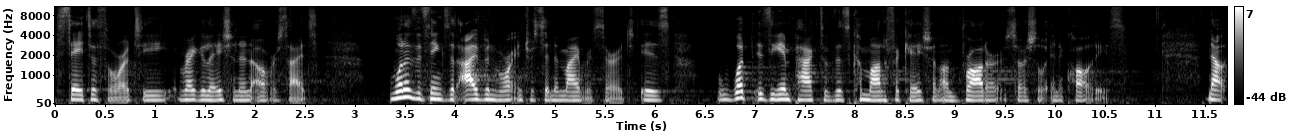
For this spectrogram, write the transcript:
state authority, regulation, and oversight, one of the things that I've been more interested in my research is what is the impact of this commodification on broader social inequalities? Now,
